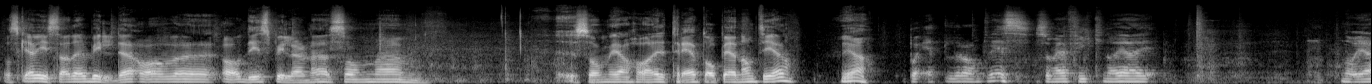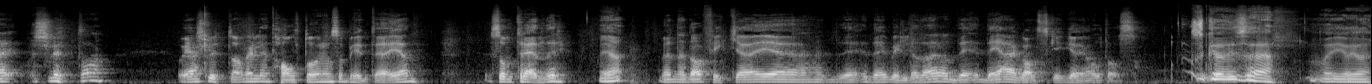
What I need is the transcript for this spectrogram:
Da skal jeg vise deg det bildet av, av de spillerne som Som jeg har trent opp gjennom tida. Ja. På et eller annet vis. Som jeg fikk når jeg Når jeg slutta. Og jeg slutta vel et halvt år, og så begynte jeg igjen. Som trener. ja. Men da fikk jeg eh, det, det bildet der, og det, det er ganske gøyalt, altså. Skal vi se Oi, oi, oi.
